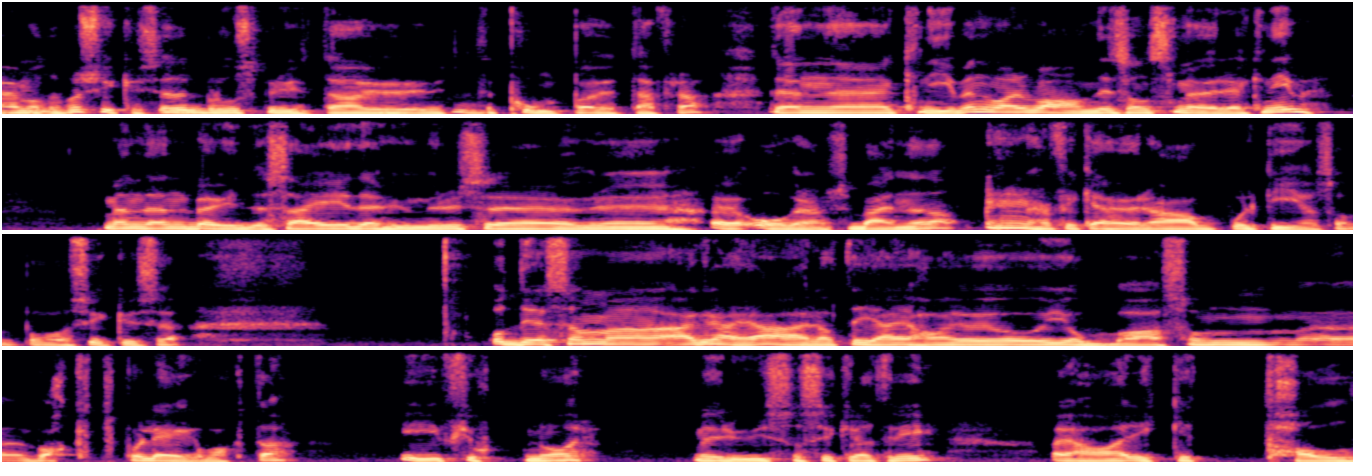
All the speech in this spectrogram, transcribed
jeg måtte på sykehuset. Blod spruta ut, pumpa ut derfra. Den eh, kniven var vanlig sånn smørekniv, men den bøyde seg i det humerus eh, øvre overarmsbeinet. da. Fikk jeg høre av politiet og sånn på sykehuset. Og det som eh, er greia, er at jeg har jo jobba som eh, vakt på legevakta i 14 år med rus og psykiatri. Og jeg har ikke tall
